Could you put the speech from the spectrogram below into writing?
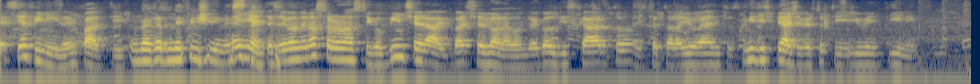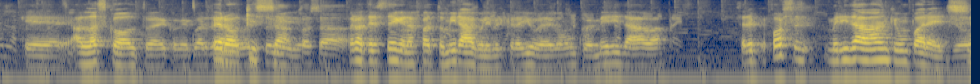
che sia finita, infatti. una carneficina. E niente, secondo il nostro pronostico vincerà il Barcellona con due gol di scarto rispetto alla Juventus. Mi dispiace per tutti i Juventini che all'ascolto, ecco, che guardano Però chissà video. cosa Però Ter Stegen ha fatto miracoli perché la Juve comunque meritava. Sarebbe- forse meritava anche un pareggio, Sì,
